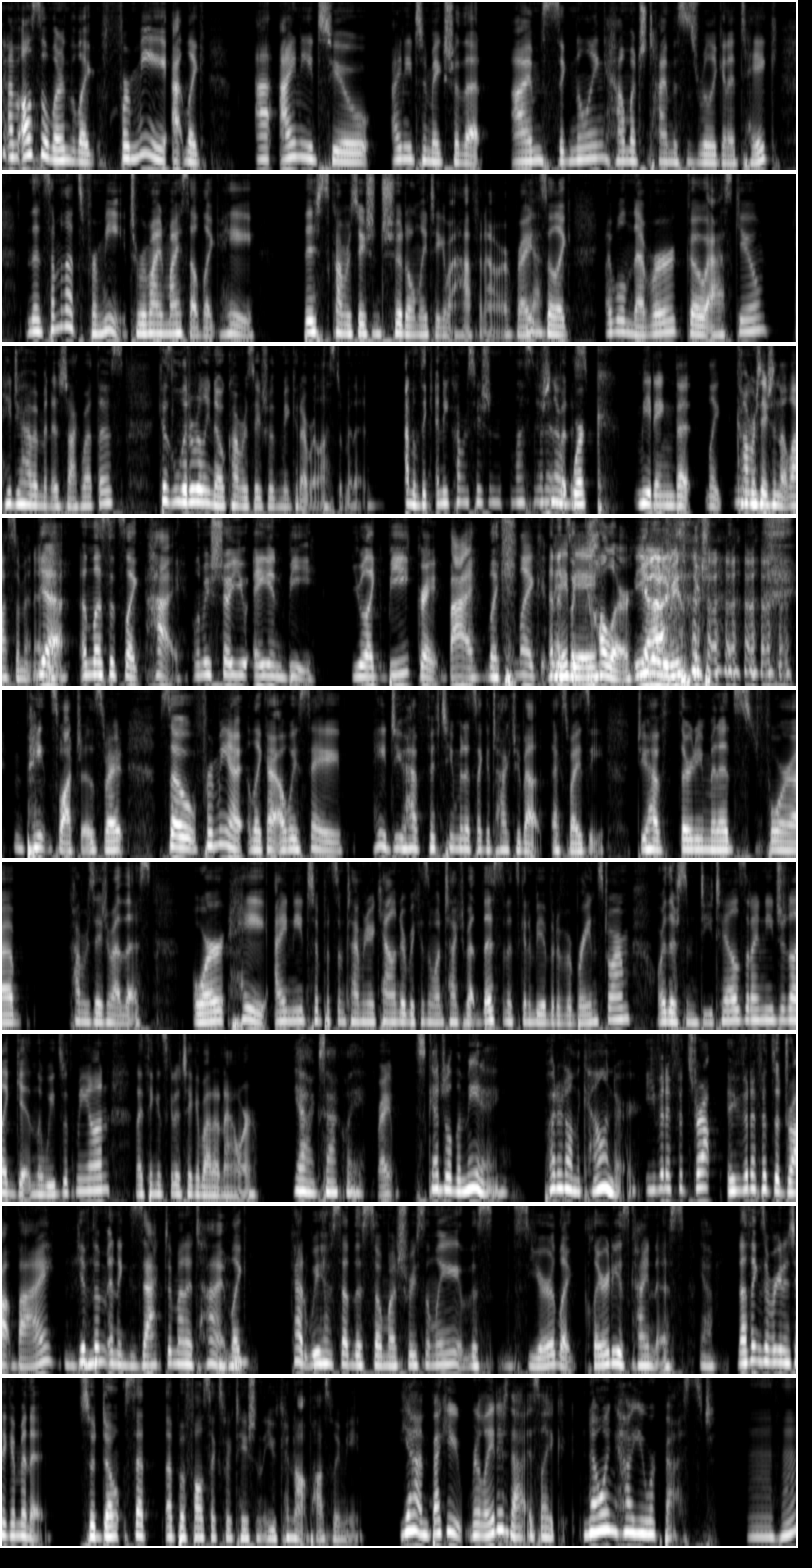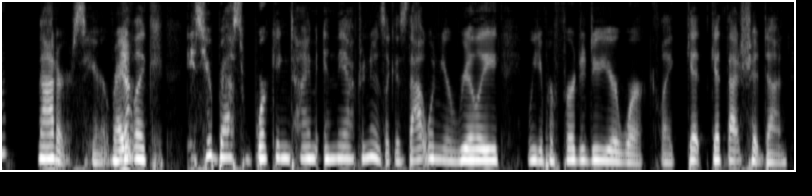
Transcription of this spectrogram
I've also learned that like for me, at like I, I need to I need to make sure that I'm signaling how much time this is really going to take, and then some of that's for me to remind myself like, hey, this conversation should only take about half an hour, right? Yeah. So like I will never go ask you, hey, do you have a minute to talk about this? Because literally no conversation with me could ever last a minute. I don't think any conversation lasts a There's minute. no but work meeting that like Mm. conversation that lasts a minute. yeah, unless it's like, hi, let me show you A and B. You like B? Great, bye. Like, Like and maybe. it's a color. Yeah. You know what I mean? Like, paint swatches, right? So for me, I like I always say, hey, do you have 15 minutes I could talk to you about X, Y, Z? Do you have 30 minutes for a conversation about this? Or hey, I need to put some time in your calendar because I want to talk to you about this, and it's going to be a bit of a brainstorm. Or there's some details that I need you to like get in the weeds with me on, and I think it's going to take about an hour, yeah, exactly. right? Schedule the meeting. Put it on the calendar. even if it's drop even if it's a drop by give Mhm. them an exact amount of time Mhm. like god we have said this so much recently this this year like clarity is kindness Yeah. nothing's ever going to take a minute so don't set up a false expectation that you cannot possibly meet Yeah, and Becky related to that is like knowing how you work best mm-hmm matters here, right? Yeah. Like is your best working time in the afternoons? Like is that when you're really when you prefer to do your work? Like get get that shit done.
